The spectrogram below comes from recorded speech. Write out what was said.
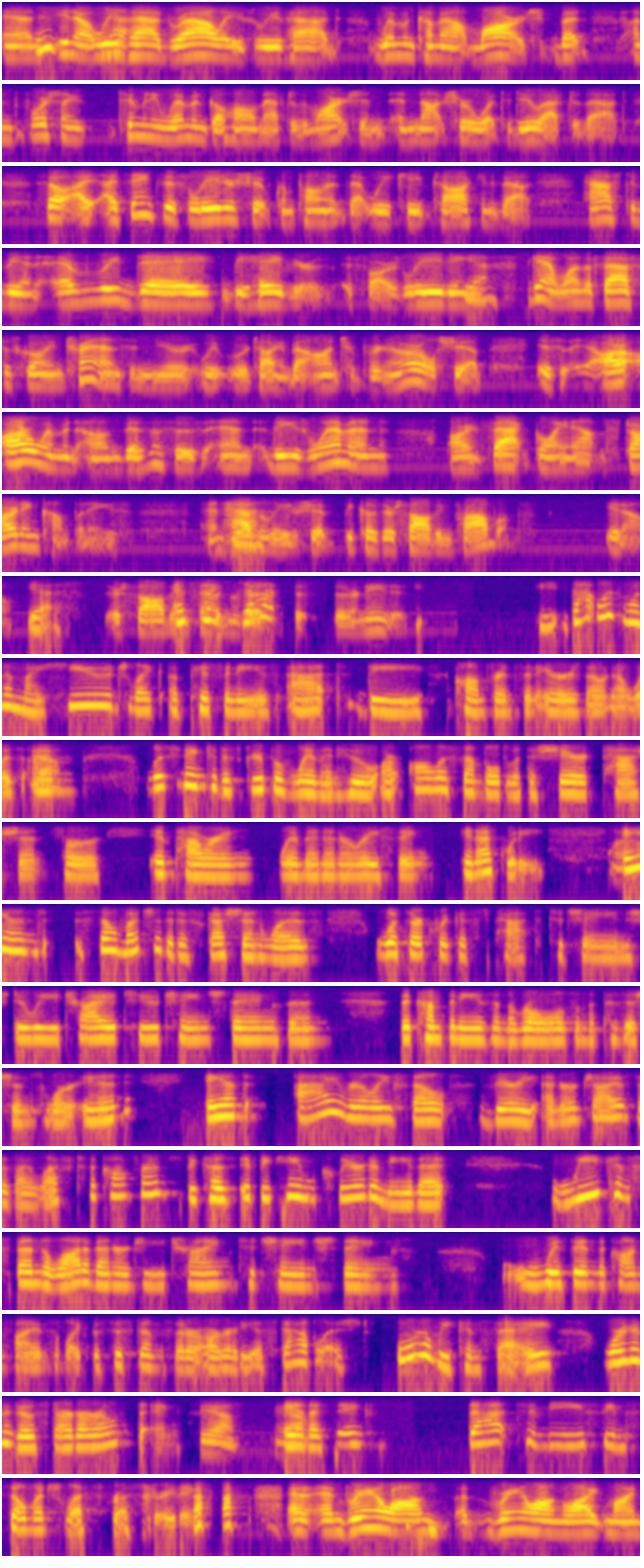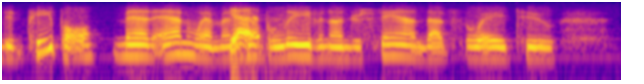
And mm-hmm. you know, we've had rallies, we've had women come out march, but unfortunately too many women go home after the march and, and not sure what to do after that. So I, I think this leadership component that we keep talking about has to be an everyday behavior as far as leading. Yeah. Again, one of the fastest growing trends, and you're, we, we're talking about entrepreneurship, is our our women owned businesses and these women are in fact going out and starting companies and have Yeah. the leadership because they're solving problems. You know, Yes. they're solving And things that, that- that that are needed. That was one of my huge like epiphanies at the conference in Arizona was Yeah. I'm listening to this group of women who are all assembled with a shared passion for empowering women and erasing inequity. Wow. And so much of the discussion was what's our quickest path to change? Do we try to change things and the companies and the roles and the positions we're in? And I really felt very energized as I left the conference because it became clear to me that we can spend a lot of energy trying to change things within the confines of like the systems that are already established or we can say we're going to go start our own thing yeah. yeah. and i think that to me seems so much less frustrating and and bring along bring along like-minded people, men and women Yes. who believe and understand that's the way to,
